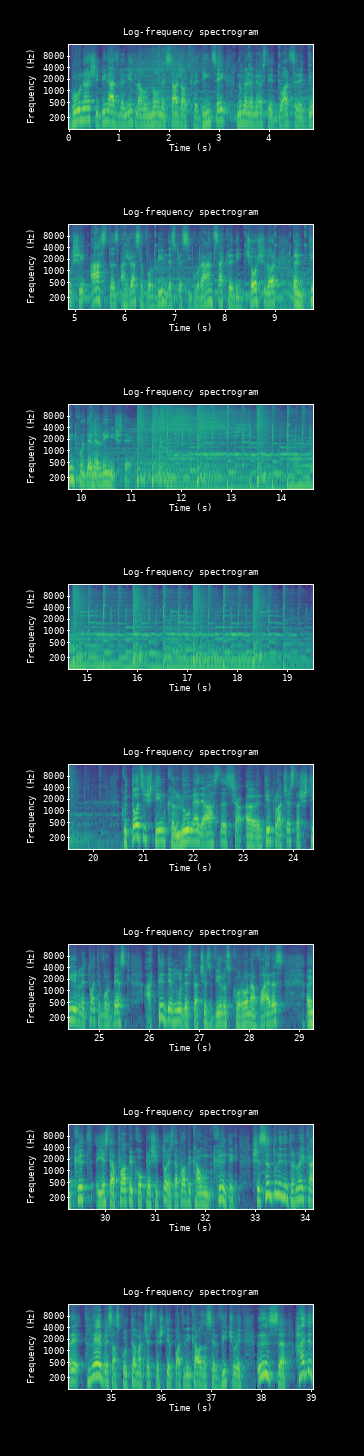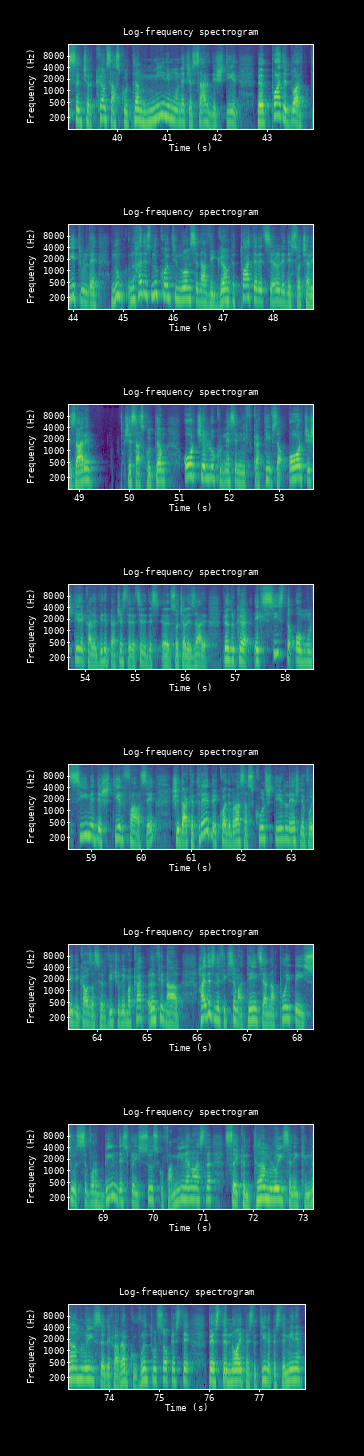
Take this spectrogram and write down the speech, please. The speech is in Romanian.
Bună și bine ați venit la un nou mesaj al credinței. Numele meu este Eduard Serediuc și astăzi aș vrea să vorbim despre siguranța credincioșilor în timpuri de neliniște. Cu toții știm că lumea de astăzi, în timpul acesta, știrile toate vorbesc atât de mult despre acest virus coronavirus, încât este aproape copleșitor, este aproape ca un cântec. Și sunt unii dintre noi care trebuie să ascultăm aceste știri, poate din cauza serviciului, însă haideți să încercăm să ascultăm minimul necesar de știri, pe, poate doar titlurile, nu, haideți să nu continuăm să navigăm pe toate rețelele de socializare și să ascultăm orice lucru nesemnificativ sau orice știre care vine pe aceste rețele de eh, socializare. Pentru că există o mulțime de știri false și dacă trebuie cu adevărat să ascult știrile, ești nevoit din cauza serviciului, măcar în final, haideți să ne fixăm atenția înapoi pe Isus, să vorbim despre Isus cu familia noastră, să-i cântăm Lui, să ne închinăm Lui, să declarăm cuvântul Său peste, peste noi, peste tine, peste mine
